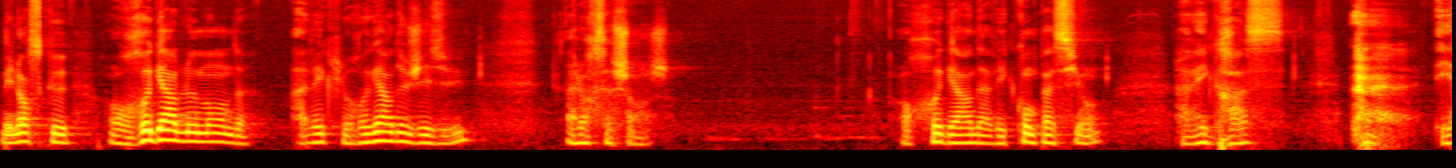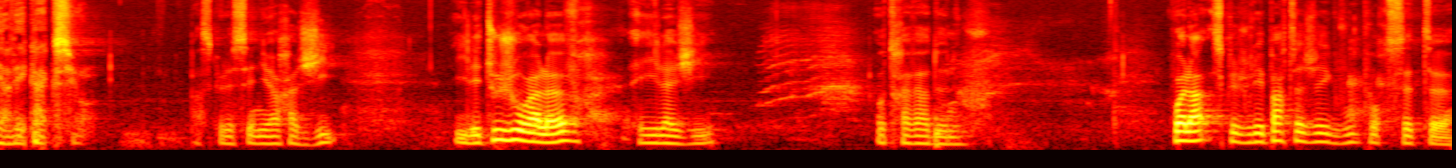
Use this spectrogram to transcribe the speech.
Mais lorsque on regarde le monde avec le regard de Jésus, alors ça change. On regarde avec compassion, avec grâce et avec action. Parce que le Seigneur agit il est toujours à l'œuvre et il agit au travers de nous. Voilà ce que je voulais partager avec vous pour cette euh,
